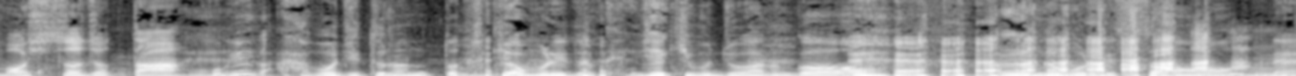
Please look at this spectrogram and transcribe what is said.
멋있어졌다. 거기 아버지들은 또 특히 어머니들 굉장히 기분 좋아하는 거 알란가 모르겠어 네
